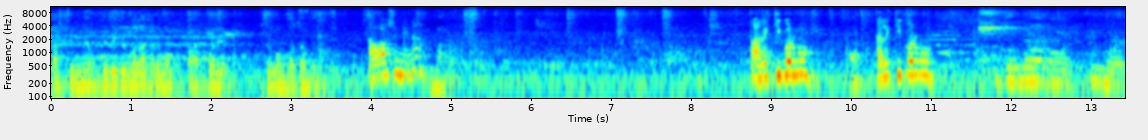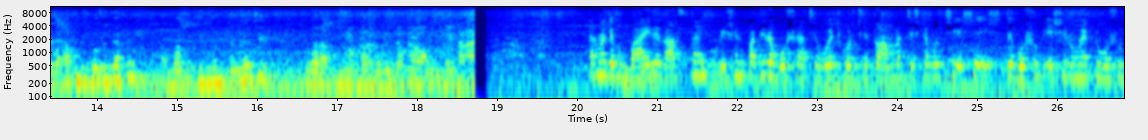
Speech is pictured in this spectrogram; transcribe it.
লাস্টে ম্যামকে ডেকে বলা করব তারপরে তোমার কথা বলেছি। তাও আসেনি না? তাহলে কি করব? তাহলে কি করব? করব আপনি বলে দেখুন, আমরা তো তিনজন এবার আপনি একবার বলে দেখুন। তার মানে দেখুন, বাইরে রাস্তায় পেশেন্ট পার্টিরা বসে আছে ওয়েট করছে, তো আমরা চেষ্টা করছি এসে, এসিতে বসুক, এসি রুমে একটু বসুক,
